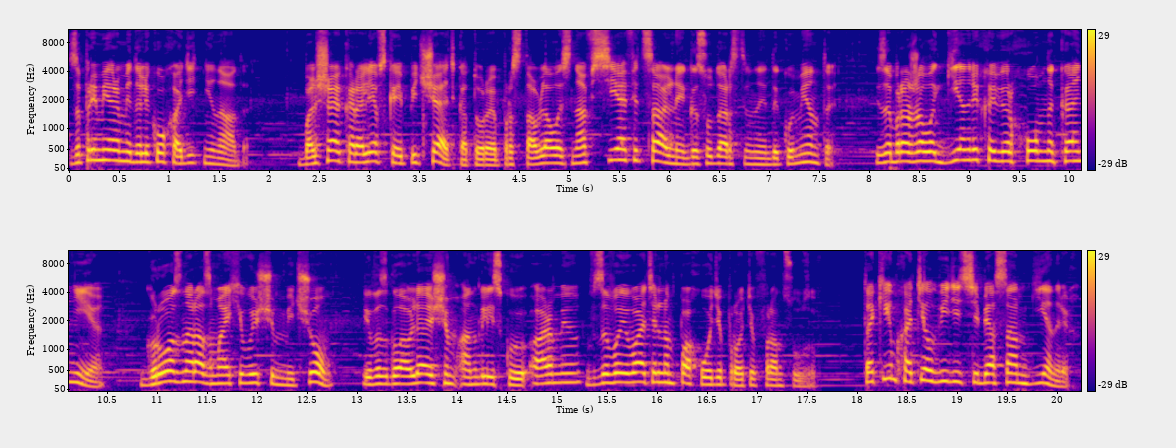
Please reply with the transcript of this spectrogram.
За примерами далеко ходить не надо – Большая королевская печать, которая проставлялась на все официальные государственные документы, изображала Генриха верхом на коне, грозно размахивающим мечом и возглавляющим английскую армию в завоевательном походе против французов. Таким хотел видеть себя сам Генрих,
